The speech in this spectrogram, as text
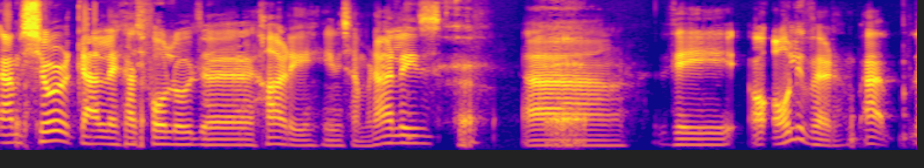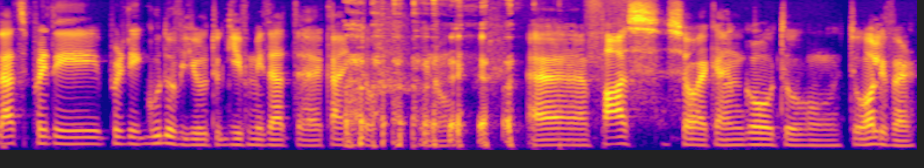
I'm sure Kalle has followed uh, Harri in some rallies. Uh, uh, the Oliver, uh, that's pretty pretty good of you to give me that uh, kind of you know uh, pass, so I can go to to Oliver.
